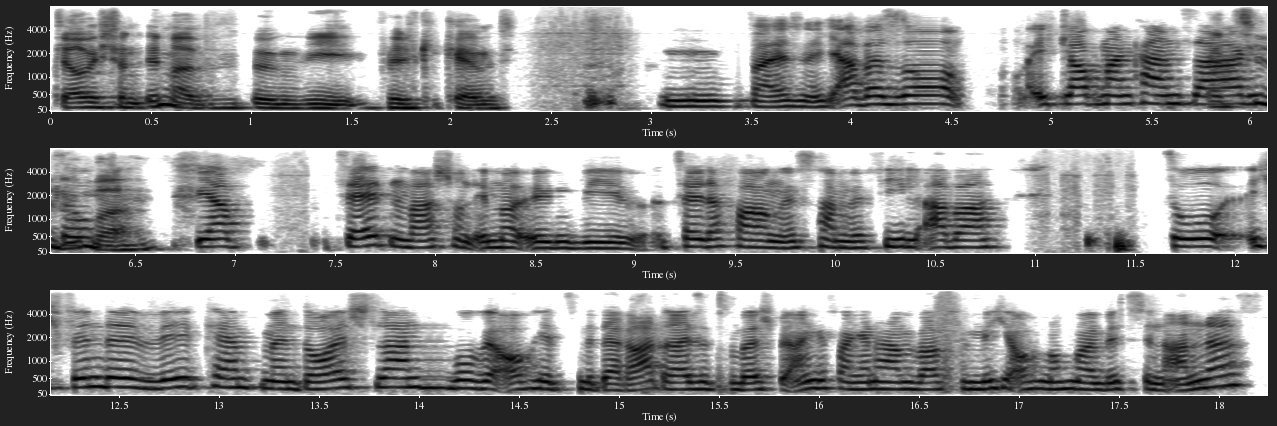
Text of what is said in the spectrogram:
glaube ich, schon immer irgendwie wild gecampt. Hm, weiß nicht. Aber so, ich glaube, man kann sagen, Erzähl so, mal. ja, Zelten war schon immer irgendwie, Zelterfahrung ist, haben wir viel, aber so, ich finde, Wildcampen in Deutschland, wo wir auch jetzt mit der Radreise zum Beispiel angefangen haben, war für mich auch nochmal ein bisschen anders,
